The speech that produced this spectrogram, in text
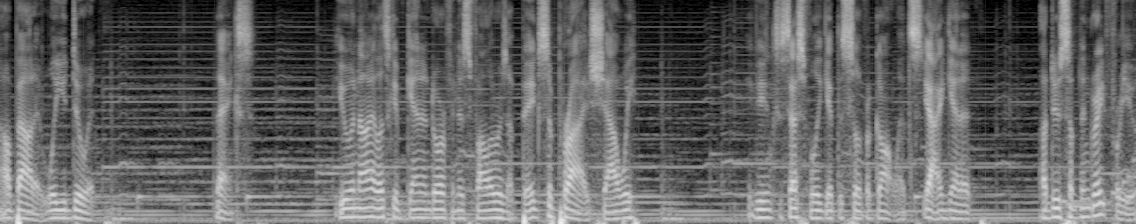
How about it? Will you do it? Thanks. You and I, let's give Ganondorf and his followers a big surprise, shall we? If you can successfully get the silver gauntlets. Yeah, I get it. I'll do something great for you.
